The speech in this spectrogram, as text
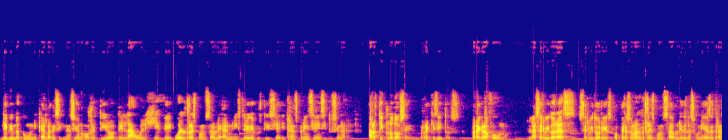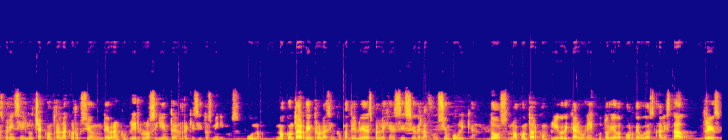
debiendo comunicar la designación o retiro de la o el jefe o el responsable al Ministerio de Justicia y Transparencia Institucional. Artículo 12. Requisitos. Parágrafo 1. Las servidoras, servidores o personal responsable de las unidades de transparencia y lucha contra la corrupción deberán cumplir los siguientes requisitos mínimos. 1. No contar dentro de las incompatibilidades para el ejercicio de la función pública. 2. No contar con pliego de cargo ejecutoriado por deudas al Estado. 3.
